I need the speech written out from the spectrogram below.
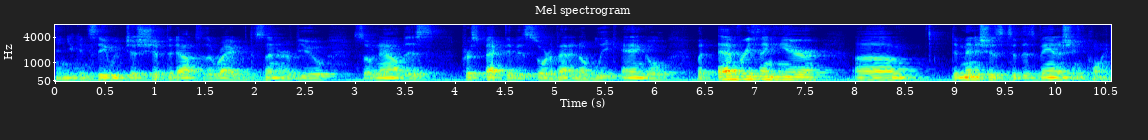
And you can see we've just shifted out to the right with the center of view. So now this perspective is sort of at an oblique angle. But everything here um, diminishes to this vanishing point.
